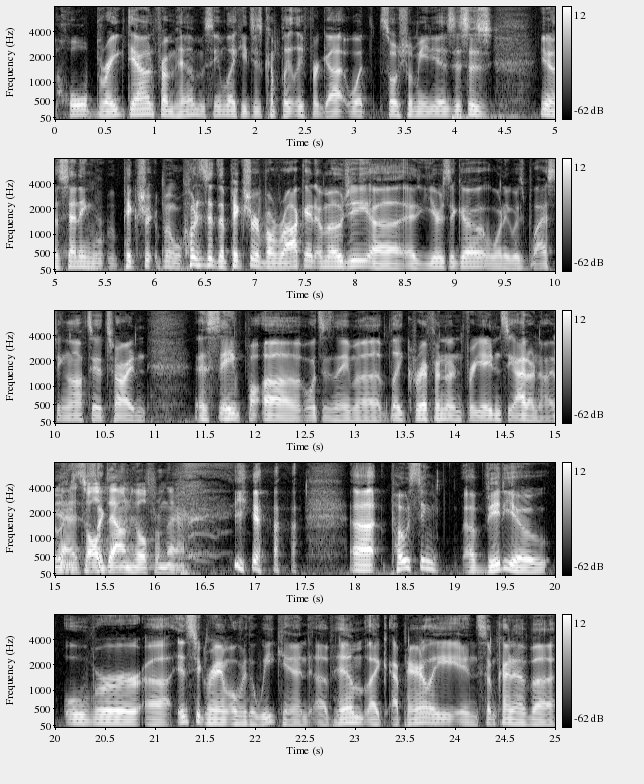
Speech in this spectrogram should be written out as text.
whole breakdown from him. It seemed like he just completely forgot what social media is. This is, you know, sending picture. What is it? The picture of a rocket emoji uh, years ago when he was blasting off to try and save uh, what's his name, uh, Blake Griffin on free agency. I don't know. It Yeah, it's all like- downhill from there. yeah. Uh, posting a video over uh, Instagram over the weekend of him, like apparently in some kind of uh,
